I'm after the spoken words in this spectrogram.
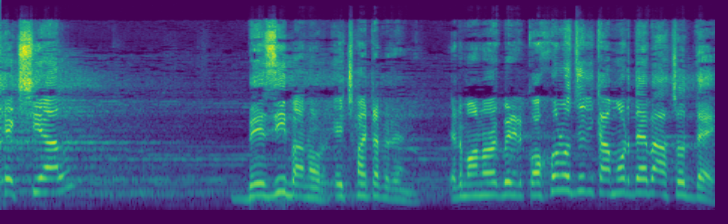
খেকশিয়াল, বেজি, বানর, এই ছয়টা প্রাণী। এটা মনে রাখবেন কখনো যদি কামড় দেয় বা আচর দেয়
